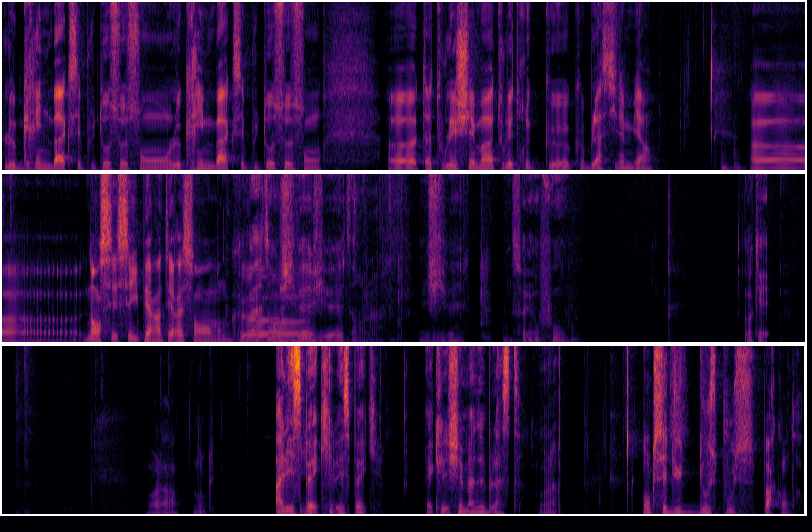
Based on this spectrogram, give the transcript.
le greenback, c'est plutôt ce son. Le creamback, c'est plutôt ce son. Euh, tu as tous les schémas, tous les trucs que, que Blast il aime bien. Euh, non, c'est hyper intéressant. Donc, bah attends, j'y vais, j'y vais, attends, j'y vais. Soyons fous. Ok. Voilà. Donc, ah, les specs, les specs. Avec les schémas de Blast. Voilà. Donc c'est du 12 pouces par contre.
